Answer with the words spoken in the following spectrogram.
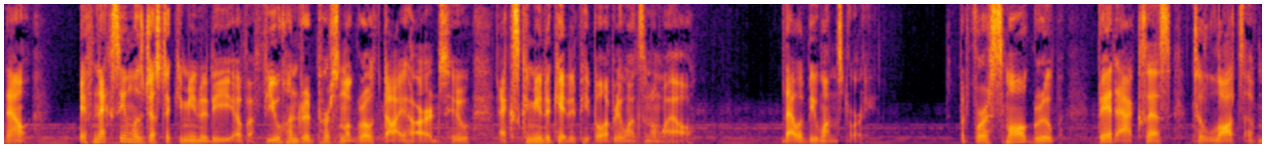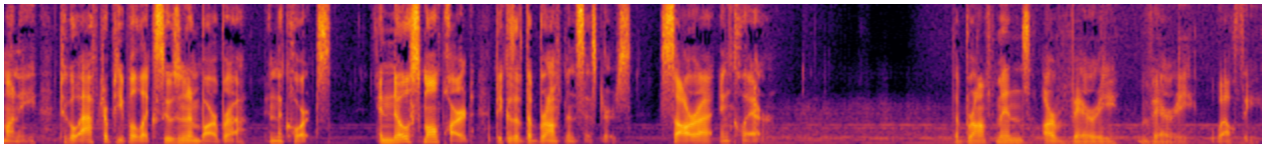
Now, if NXIVM was just a community of a few hundred personal growth diehards who excommunicated people every once in a while, that would be one story. But for a small group, they had access to lots of money to go after people like Susan and Barbara in the courts, in no small part because of the Bronfman sisters, Sara and Clare. The Bronfmans are very, very wealthy.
